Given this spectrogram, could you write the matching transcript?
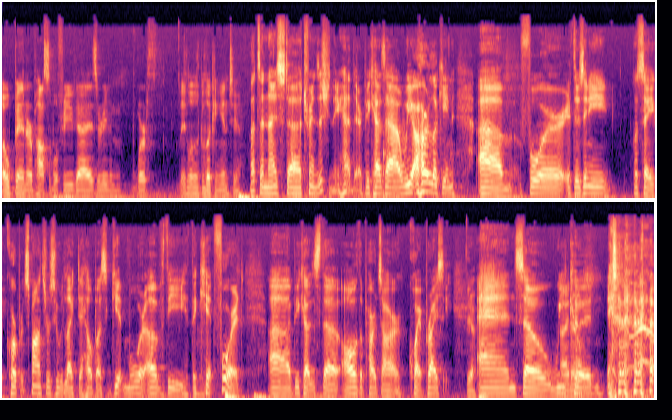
open or possible for you guys, or even worth looking into. That's a nice uh, transition that you had there because uh, we are looking um, for if there's any, let's say, corporate sponsors who would like to help us get more of the, the kit for it uh, because the all of the parts are quite pricey. Yeah. And so we I could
